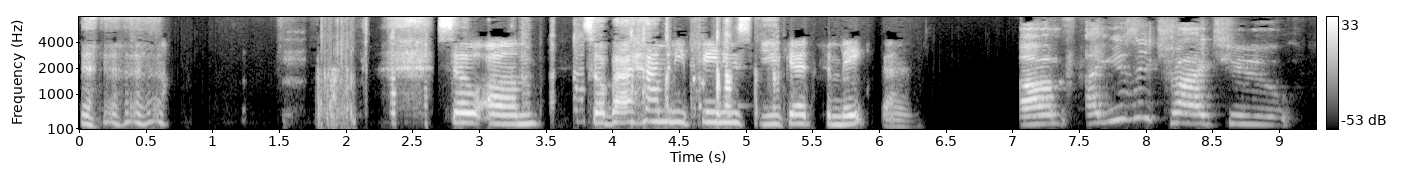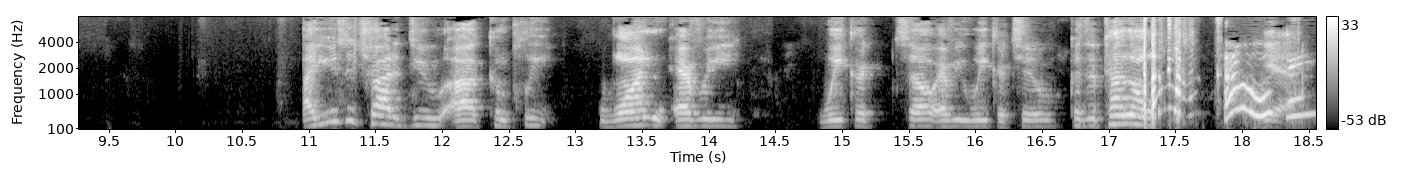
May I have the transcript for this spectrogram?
so, um, so about how many paintings do you get to make then? Um, I usually try to I usually try to do a complete one every week or so, every week or two, because it depends on. Oh, okay.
